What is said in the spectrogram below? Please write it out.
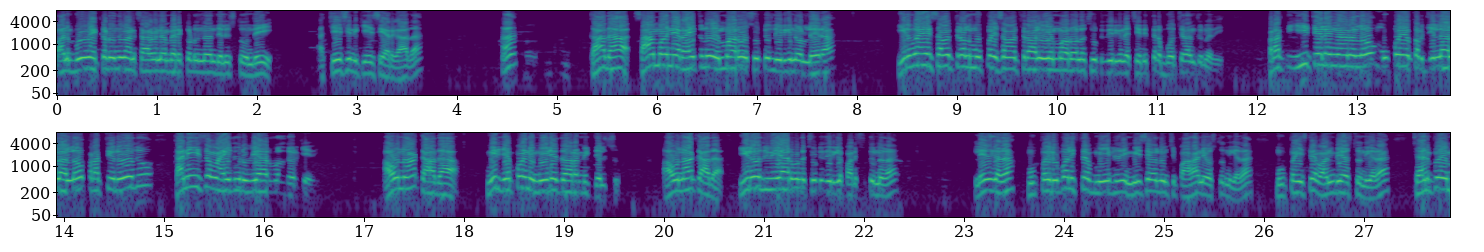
వాని భూమి ఎక్కడుంది వాని సర్వే నెంబర్ ఎక్కడుందని తెలుస్తుంది. చేసింది కేసీఆర్ కాదా? కాదా? సామాన్య రైతులు ఎంఆర్ఓ చుట్టూ తిరిగిన లేరా? ఇరవై సంవత్సరాలు ముప్పై సంవత్సరాలు ఎంఆర్ఓల చుట్టూ తిరిగిన చరిత్ర బొచ్చరంతున్నది ప్రతి ఈ తెలంగాణలో ముప్పై ఒక్క జిల్లాలలో ప్రతిరోజు కనీసం ఐదుగురు విఆర్ఓలు దొరికేది. అవునా కాదా? మీరు చెప్పండి మీడియా ద్వారా మీకు తెలుసు. అవునా కాదా? ఈ రోజు విఆర్ఓల చుట్టూ తిరిగే పరిస్థితి ఉన్నదా? లేదు కదా? ముప్పై రూపాయలు ఇస్తే మీ మీ సేవ నుంచి పహాని వస్తుంది కదా? ముప్పై ఇస్తే వన్ బి వస్తుంది కదా? చనిపోయిన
